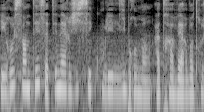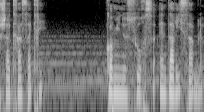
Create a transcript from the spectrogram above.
et ressentez cette énergie s'écouler librement à travers votre chakra sacré, comme une source intarissable.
